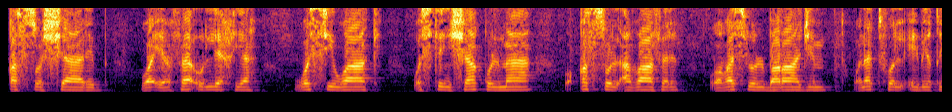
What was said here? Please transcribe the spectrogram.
قص الشارب وإعفاء اللحية والسواك واستنشاق الماء وقص الأظافر وغسل البراجم ونتف الإبط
